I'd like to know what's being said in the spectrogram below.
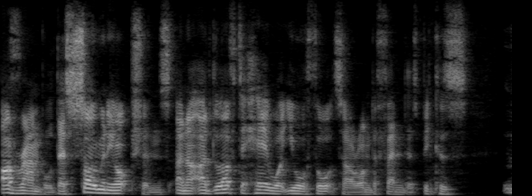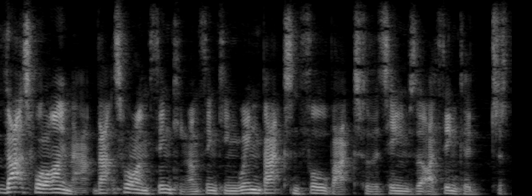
I've rambled. There's so many options, and I'd love to hear what your thoughts are on defenders because that's what I'm at. That's what I'm thinking. I'm thinking wing backs and full backs for the teams that I think are just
